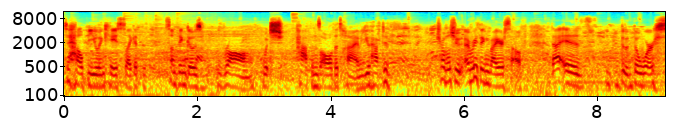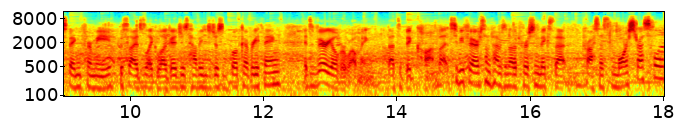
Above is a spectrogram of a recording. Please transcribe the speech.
to help you in case like if something goes wrong which happens all the time. You have to troubleshoot everything by yourself. That is the, the worst thing for me, besides like luggage, is having to just book everything. It's very overwhelming. That's a big con. But to be fair, sometimes another person makes that process more stressful.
